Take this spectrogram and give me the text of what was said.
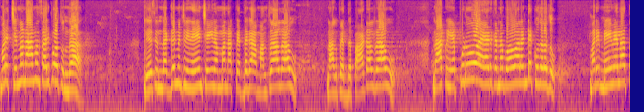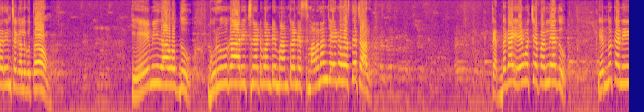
మరి చిన్న నామం సరిపోతుందా? లేచిన దగ్గర నుంచి నేనేం చేయనమ్మా? నాకు పెద్దగా మంత్రాలు రావు. నాకు పెద్ద పాఠాలు రావు. నాకు ఎప్పుడూ ఎక్కడికన్నా పోవాలంటే కుదరదు. మరి మేమెలా తరించగలుగుతాం? ఏమీ రావద్దు. గురువు గారు ఇచ్చినటువంటి మంత్రాన్ని స్మరణం చేయడం వస్తే చాలు. పెద్దగా ఏం వచ్చే పని లేదు. ఎందుకని?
